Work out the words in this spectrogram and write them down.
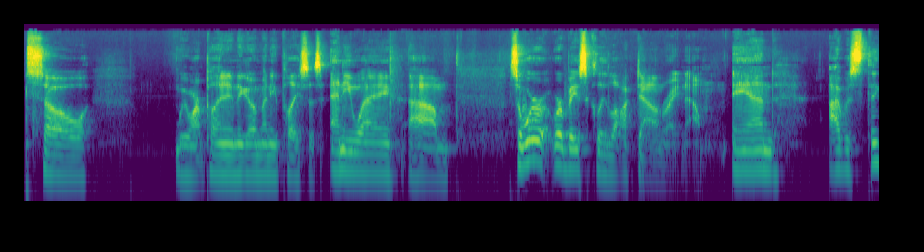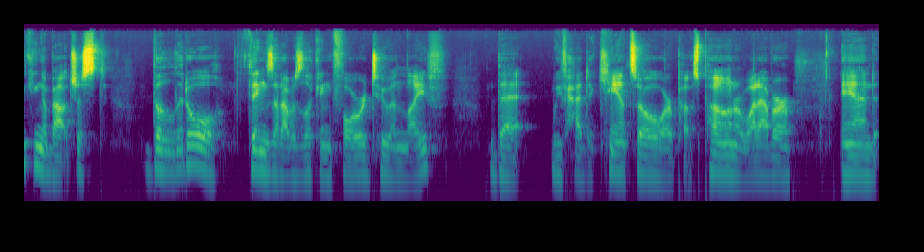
so we weren't planning to go many places anyway. Um, so we're we're basically locked down right now, and I was thinking about just the little things that I was looking forward to in life that we've had to cancel or postpone or whatever. And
